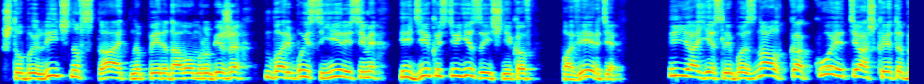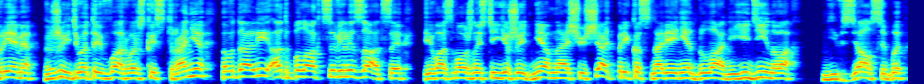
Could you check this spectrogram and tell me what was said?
чтобы лично встать на передовом рубеже борьбы с ересями и дикостью язычников. Поверьте, я, если бы знал, какое тяжкое это бремя жить в этой варварской стране вдали от благ цивилизации и возможности ежедневно ощущать прикосновение длани единого, не взялся бы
